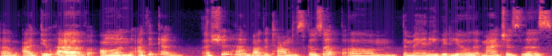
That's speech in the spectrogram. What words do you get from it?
Um, I do have on, I think I, I should have by the time this goes up, um, the mani video that matches this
